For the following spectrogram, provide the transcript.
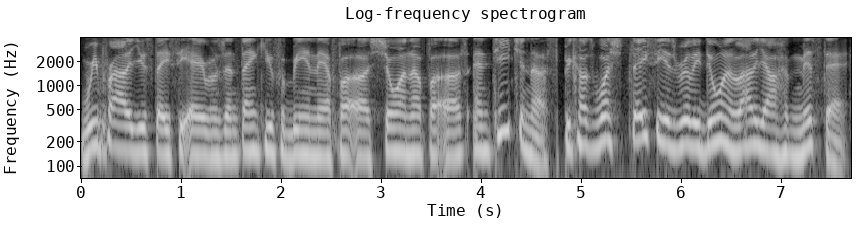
we proud of you, Stacey Abrams, and thank you for being there for us, showing up for us, and teaching us. Because what Stacey is really doing, a lot of y'all have missed that,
